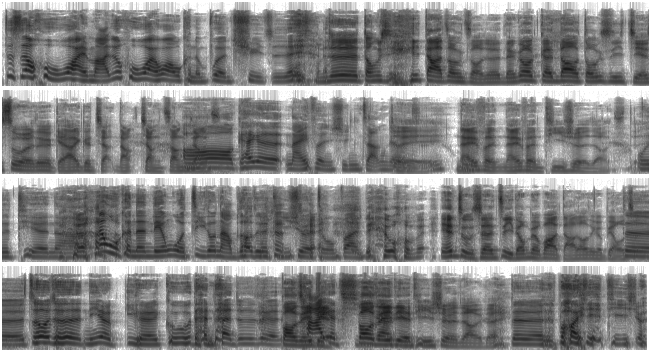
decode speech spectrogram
这是要户外吗？就户外的话，我可能不能去之类的。我们就是东西大众走，就是能够跟到东西结束了，这个给他一个奖奖奖章这样子。哦，给他一个奶粉勋章这样子。对，奶粉奶粉 T 恤这样子。我的天哪、啊！那我可能连我自己都拿不到这个 T 恤，怎么办？连我们连主持人自己都没有办法达到这个标准。对，对，最后就是你有一个人孤孤单单，就是这个抱着。一个旗，抱着一点 T 恤这样对，对对对，抱一点 T 恤，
